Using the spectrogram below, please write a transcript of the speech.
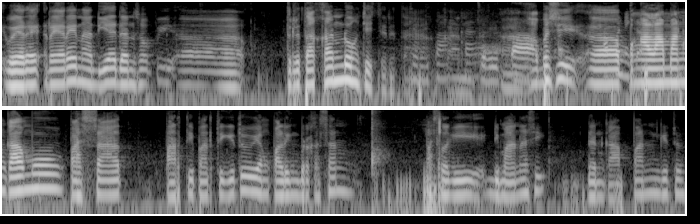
Rere, Rere, Nadia dan Sopi eh, ceritakan dong, Ci, ceritakan. Cerita. Eh, apa sih eh, pengalaman kamu pas saat party-party gitu yang paling berkesan? Pas lagi di mana sih? Dan kapan gitu?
